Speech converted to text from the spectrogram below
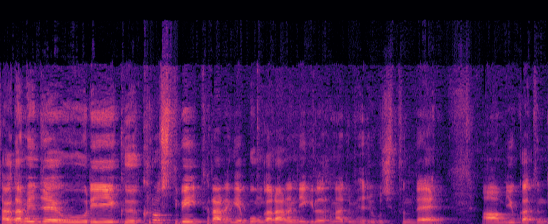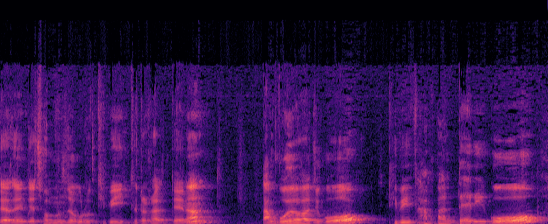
자, 그다음에 이제 우리 그 크로스 디베이트라는 게 뭔가라는 얘기를 하나 좀 해주고 싶은데 아, 미국 같은 데서 이제 전문적으로 디베이트를 할 때는 딱 모여가지고 디베이트 한 판 때리고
